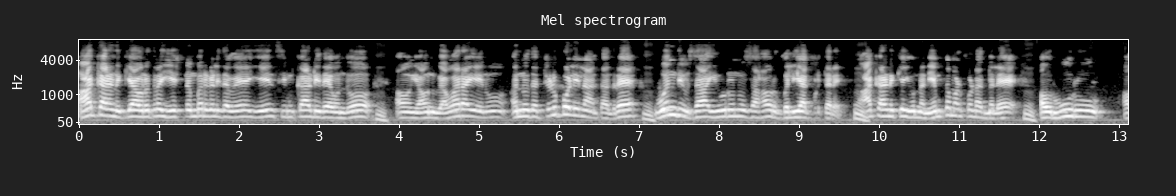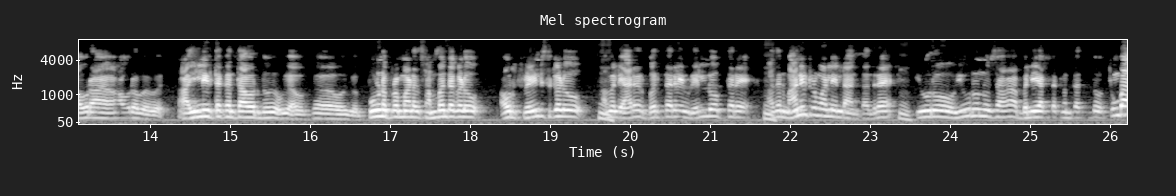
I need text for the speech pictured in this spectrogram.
ಆ ಕಾರಣಕ್ಕೆ ಅವನ ಹತ್ರ ಎಷ್ಟು ನಂಬರ್ಗಳಿದಾವೆ ಏನ್ ಸಿಮ್ ಕಾರ್ಡ್ ಇದೆ ಒಂದು ಅವನ ವ್ಯವಹಾರ ಏನು ಅನ್ನೋದ ತಿಳ್ಕೊಳ್ಳಿಲ್ಲ ಅಂತಂದ್ರೆ ಒಂದ್ ದಿವ್ಸ ಇವ್ರು ಸಹ ಅವ್ರಿಗೆ ಬಲಿಯಾಗ್ಬಿಡ್ತಾರೆ. ಆ ಕಾರಣಕ್ಕೆ ಇವ್ರನ್ನ ನೇಮಕ ಮಾಡ್ಕೊಂಡಾದ್ಮೇಲೆ ಅವ್ರ ಊರು ಅವರ ಅವರ ಇಲ್ಲಿರ್ತಕ್ಕಂಥ ಅವ್ರದ್ದು ಪೂರ್ಣ ಪ್ರಮಾಣದ ಸಂಬಂಧಗಳು ಅವ್ರ ಫ್ರೆಂಡ್ಸ್ಗಳು ಆಮೇಲೆ ಯಾರ್ಯಾರು ಬರ್ತಾರೆ ಇವ್ರು ಎಲ್ಲಿ ಹೋಗ್ತಾರೆ ಅದನ್ನ ಮಾನಿಟರ್ ಮಾಡ್ಲಿಲ್ಲ ಅಂತಂದ್ರೆ ಇವರು ಇವ್ರು ಸಹ ಬಲಿಯಾಗ್ತಕ್ಕಂಥದ್ದು ತುಂಬಾ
